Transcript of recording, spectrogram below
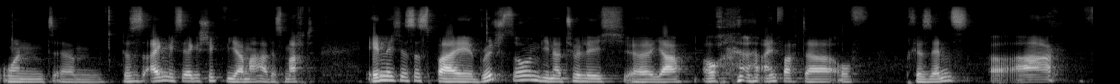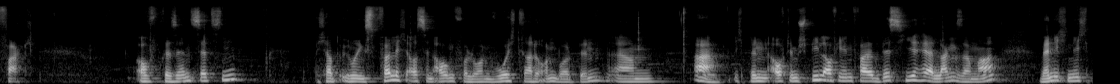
Und ähm, das ist eigentlich sehr geschickt, wie Yamaha das macht. Ähnlich ist es bei Bridgestone, die natürlich äh, ja auch einfach da auf Präsenz, ah, fuck, auf Präsenz setzen. Ich habe übrigens völlig aus den Augen verloren, wo ich gerade onboard bin. Ähm, ah, ich bin auf dem Spiel auf jeden Fall bis hierher langsamer, wenn ich nicht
